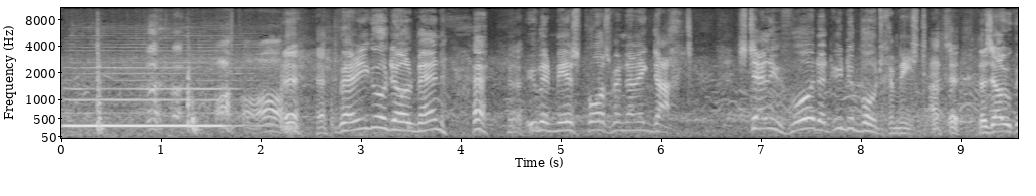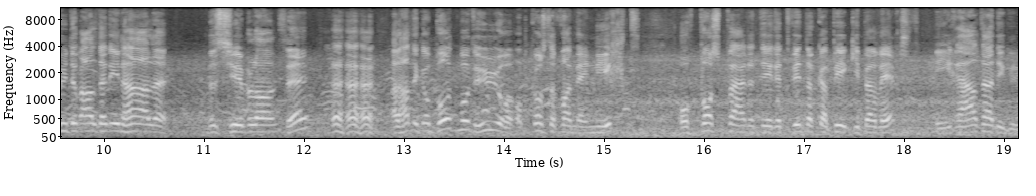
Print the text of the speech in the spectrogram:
Very good, old man. u bent meer sportsman dan ik dacht. Stel u voor dat u de boot gemist had. Dan zou ik u toch altijd inhalen, monsieur Blanc, hè? Dan had ik een boot moeten huren op kosten van mijn nicht. Of postpaarden tegen 20 kapeekje per werst. Ingehaald had ik u.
